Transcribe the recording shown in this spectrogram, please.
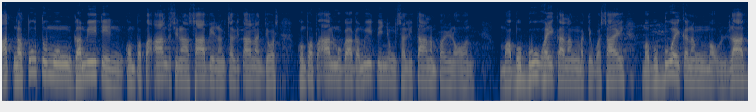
At natuto mong gamitin kung paano sinasabi ng salita ng Diyos, kung paano mo gagamitin yung salita ng Panginoon. Mabubuhay ka ng matiwasay, mabubuhay ka ng maunlad,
